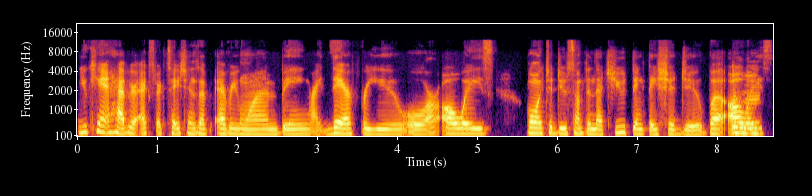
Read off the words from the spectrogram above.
you can't have your expectations of everyone being right there for you or always going to do something that you think they should do, but Mhm. always,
